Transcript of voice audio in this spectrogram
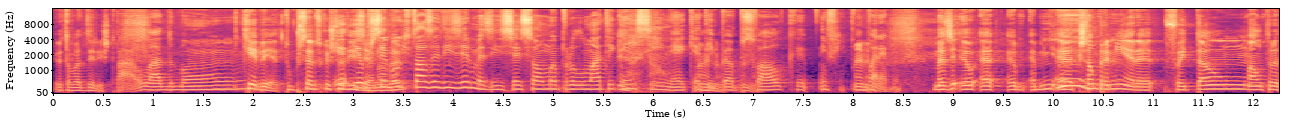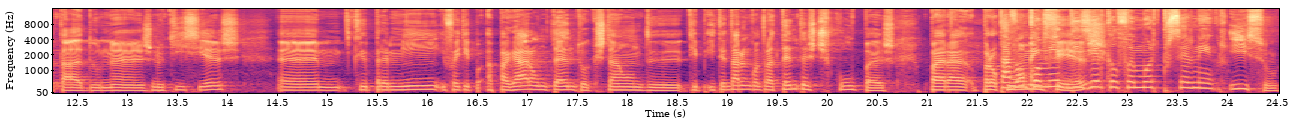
eu estava a dizer isto. Pá, o lado bom. QB, tu percebes o que eu estou Eu, a dizer, eu percebo não o que tu estás a dizer, mas isso é só uma problemática em si, né? Que é I tipo, know, é o pessoal que. Enfim, whatever. Mas eu- a, a- a minha- a questão para mim era: foi tão maltratado nas notícias hum, que para mim foi tipo: apagaram tanto a questão de. Tipo, e tentaram encontrar tantas desculpas para, para o que o homem com medo de fez. dizer que ele foi morto por ser negro. Isso.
